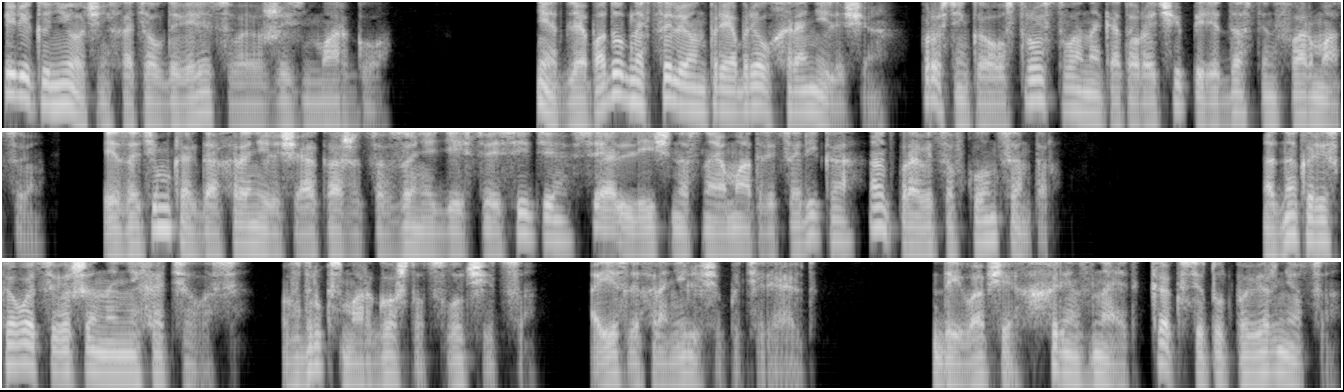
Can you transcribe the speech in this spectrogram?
И Рика не очень хотел доверять свою жизнь Марго. Нет, для подобных целей он приобрел хранилище, простенькое устройство, на которое чип передаст информацию. И затем, когда хранилище окажется в зоне действия сети, вся личностная матрица Рика отправится в клон-центр. Однако рисковать совершенно не хотелось. Вдруг с Марго что-то случится. А если хранилище потеряют? Да и вообще, хрен знает, как все тут повернется.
